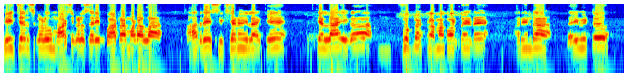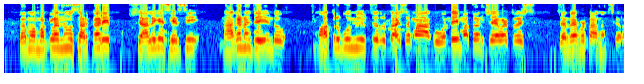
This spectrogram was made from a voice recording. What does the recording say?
ಟೀಚರ್ಸ್ಗಳು, ಮಾಸ್ಟರ್ಗಳು ಸರಿ ಪಾಠ ಮಾಡಲ್ಲ, ಆದ್ರೆ ಶಿಕ್ಷಣ ಇಲಾಖೆ ಇದಕ್ಕೆಲ್ಲ ಈಗ ಸೂಕ್ತ ಕ್ರಮ ಕೊಡ್ತಾ ಇದೆ. ಅದರಿಂದ ದಯವಿಟ್ಟು ತಮ್ಮ ಮಕ್ಕಳನ್ನು ಸರ್ಕಾರಿ ಶಾಲೆಗೆ ಸೇರಿಸಿ, ನಾಗಣ್ಣ ಜಯಂದು ಮಾತೃಭೂಮಿ ವೃದ್ಧಾಶ್ರಮ ಹಾಗೂ ಒಂದೇ ಮಾತರಂ ಸೇವಾ ಟ್ರಸ್ಟ್, ಚಂದ್ರಪಟ್ಟಣ, ನಮಸ್ಕಾರ.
